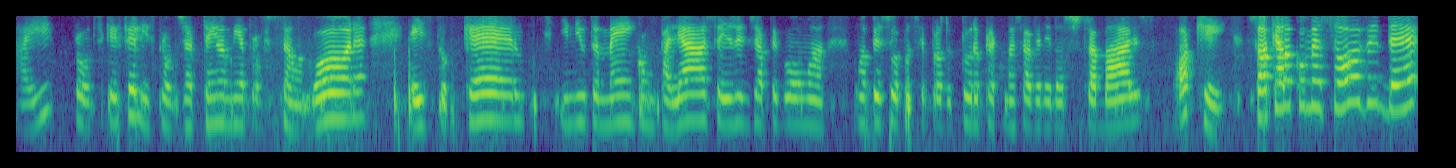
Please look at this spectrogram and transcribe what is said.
aí pronto, fiquei feliz, pronto, já tenho a minha profissão agora, é isso que eu quero. E Nil também, como palhaço, aí a gente já pegou uma, uma pessoa para ser produtora para começar a vender nossos trabalhos. Ok. Só que ela começou a vender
